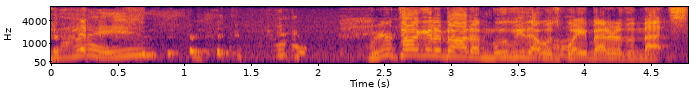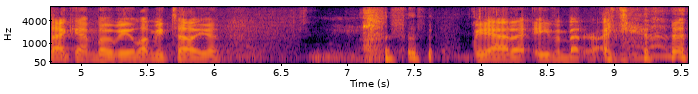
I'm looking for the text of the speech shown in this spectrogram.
Guys, We were talking about a movie that was way better than that second movie. Let me tell you. we had an even better idea.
